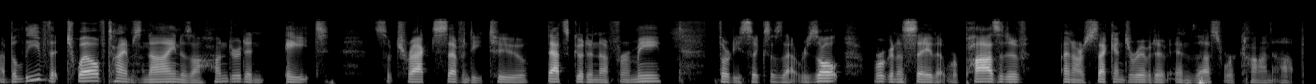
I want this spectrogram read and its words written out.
I believe that 12 times 9 is 108. Subtract 72. That's good enough for me. 36 is that result. We're going to say that we're positive in our second derivative and thus we're con up.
